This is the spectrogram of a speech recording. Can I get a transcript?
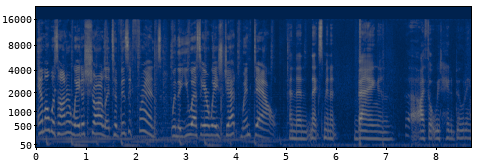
Emma was on her way to Charlotte to visit friends when the U.S. Airways jet went down. And then next minute, bang, and uh, I thought we'd hit a building.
